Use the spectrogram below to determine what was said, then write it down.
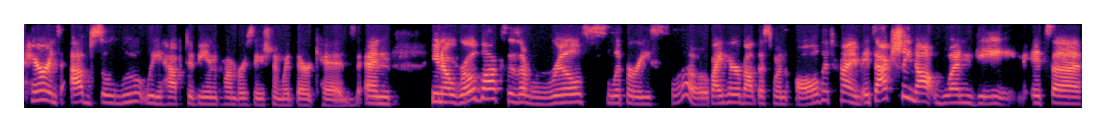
Parents absolutely have to be in conversation with their kids. And you know, Roblox is a real slippery slope. I hear about this one all the time. It's actually not one game. It's a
